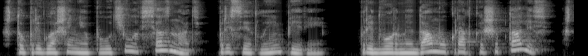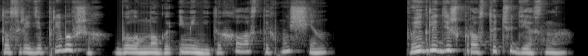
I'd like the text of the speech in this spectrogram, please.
что приглашение получила вся знать Пресветлой империи. Придворные дамы украдкой шептались, что среди прибывших было много именитых холостых мужчин. «Выглядишь просто чудесно».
